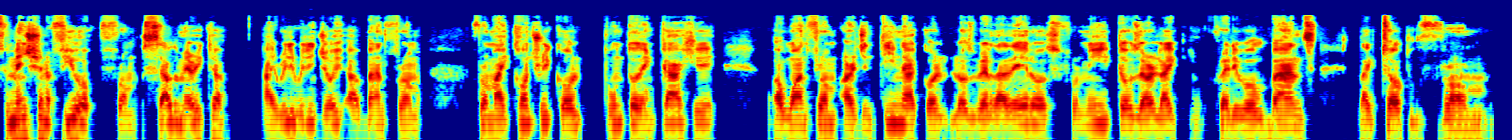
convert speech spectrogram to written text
to mention a few of, from South America, I really, really enjoy a band from from my country called Punto de Encaje, a one from Argentina called Los Verdaderos. For me, those are like incredible bands, like top from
